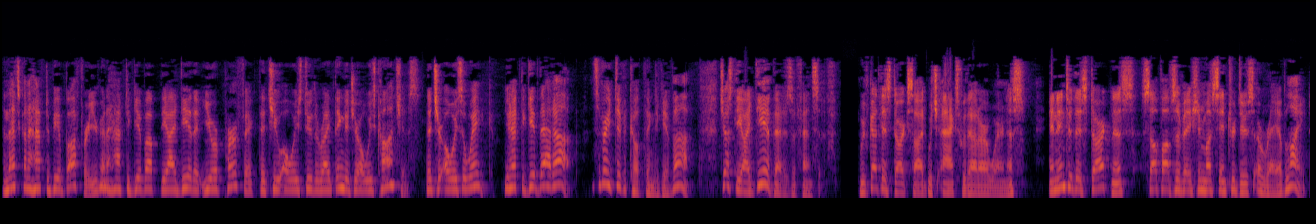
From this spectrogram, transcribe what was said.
and that's going to have to be a buffer. You're going to have to give up the idea that you're perfect, that you always do the right thing, that you're always conscious, that you're always awake. You have to give that up. It's a very difficult thing to give up. Just the idea of that is offensive. We've got this dark side which acts without our awareness, and into this darkness, self-observation must introduce a ray of light.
